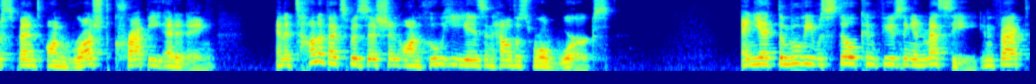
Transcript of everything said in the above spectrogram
spent on rushed, crappy editing, and a ton of exposition on who he is and how this world works. And yet the movie was still confusing and messy. In fact,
